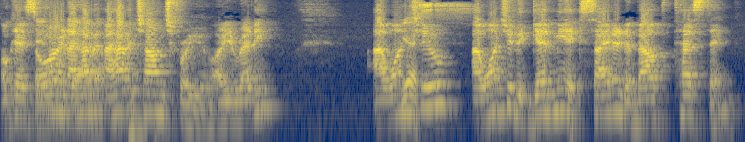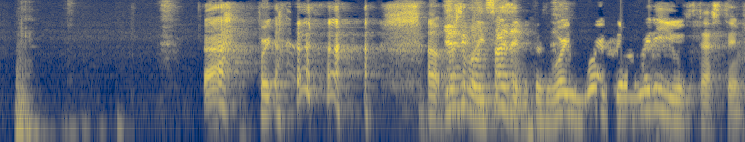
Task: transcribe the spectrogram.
Okay, so and, Oren, uh, I have I have a challenge for you. Are you ready? I want yes. you I want you to get me excited about testing. Ah, for, uh, get people excited because where you work, they already use testing.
